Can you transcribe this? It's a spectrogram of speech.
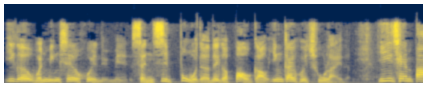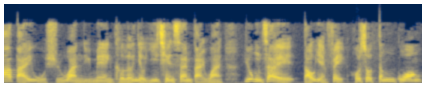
一个文明社会里面，审计部的那个报告应该会出来的。一千八百五十万里面，可能有一千三百万用在导演费，或者说灯光，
